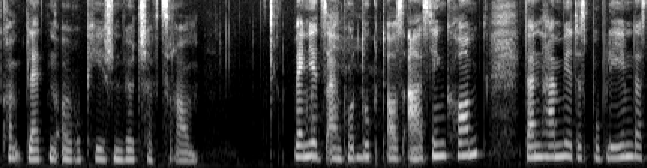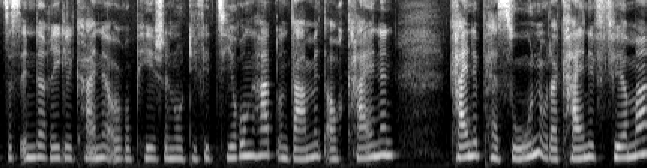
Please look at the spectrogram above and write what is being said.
kompletten europäischen Wirtschaftsraum. Wenn jetzt ein Produkt aus Asien kommt, dann haben wir das Problem, dass das in der Regel keine europäische Notifizierung hat und damit auch keinen keine Person oder keine Firma,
